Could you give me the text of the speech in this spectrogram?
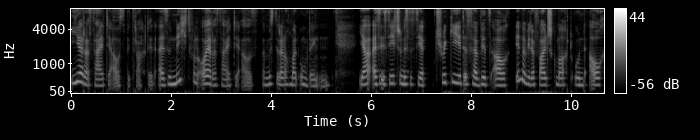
ihrer Seite aus betrachtet, also nicht von eurer Seite aus. Da müsst ihr dann nochmal umdenken. Ja, also ihr seht schon, es ist sehr tricky, deshalb wird es auch immer wieder falsch gemacht und auch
